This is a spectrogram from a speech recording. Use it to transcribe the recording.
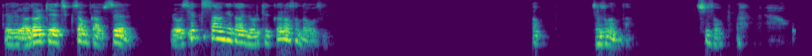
그래서 8개의 측정값을 요 색상에다가 이렇게 끌어서 넣으세요. 아, 죄송합니다. 취소.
